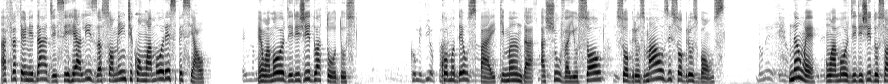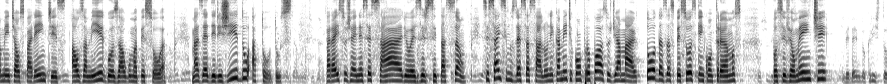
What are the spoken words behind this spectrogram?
A fraternidade se realiza somente com um amor especial. É um amor dirigido a todos. Como Deus Pai, que manda a chuva e o sol sobre os maus e sobre os bons. Não é um amor dirigido somente aos parentes, aos amigos, a alguma pessoa, mas é dirigido a todos. Para isso já é necessário exercitação. Se saíssemos dessa sala unicamente com o propósito de amar todas as pessoas que encontramos, possivelmente,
